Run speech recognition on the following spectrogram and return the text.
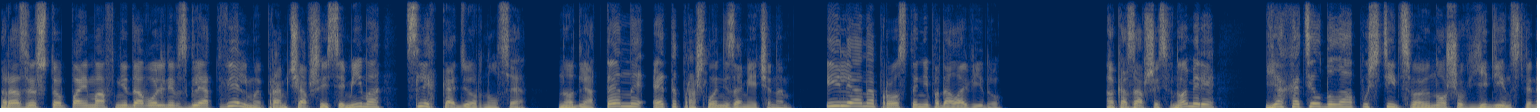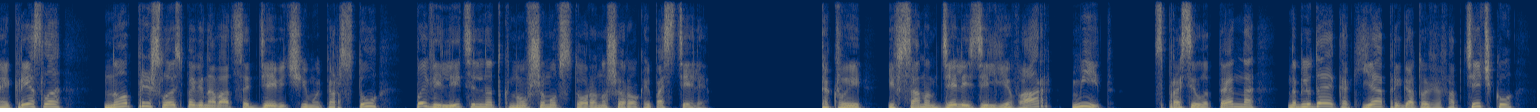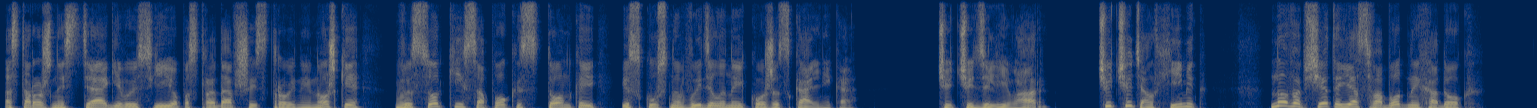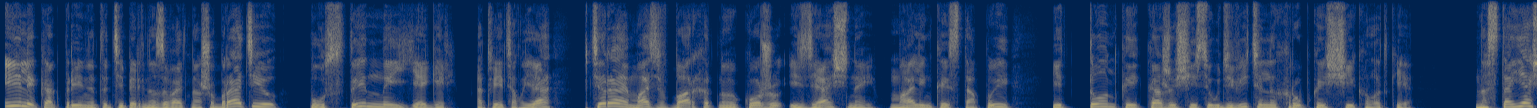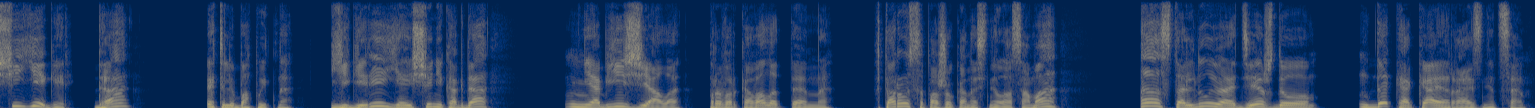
Разве что, поймав недовольный взгляд Вельмы, промчавшийся мимо, слегка дернулся. Но для Тенны это прошло незамеченным. Или она просто не подала виду. Оказавшись в номере, я хотел было опустить свою ношу в единственное кресло, но пришлось повиноваться девичьему персту, повелительно ткнувшему в сторону широкой постели. «Так вы и в самом деле зельевар, Мид?» — спросила Тенна, наблюдая, как я, приготовив аптечку, осторожно стягиваю с ее пострадавшей стройной ножки высокий сапог из тонкой, искусно выделанной кожи скальника. Чуть-чуть зельевар, чуть-чуть алхимик. Но вообще-то я свободный ходок. Или, как принято теперь называть нашу братью, пустынный егерь, ответил я, втирая мазь в бархатную кожу изящной, маленькой стопы и тонкой, кажущейся удивительно хрупкой щиколотки. Настоящий егерь, да? Это любопытно. Егерей я еще никогда не объезжала, проворковала Тенна. Второй сапожок она сняла сама, а остальную одежду... Да какая разница?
